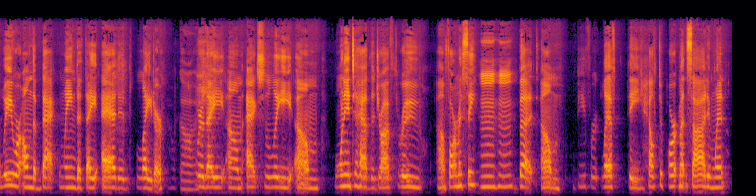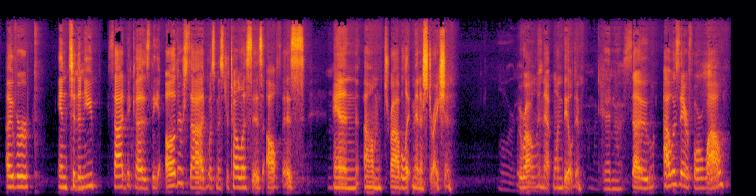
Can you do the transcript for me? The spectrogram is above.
we were on the back wing that they added later. Oh, gosh. where they um, actually um, wanted to have the drive-through uh, pharmacy, mm-hmm. but um, Buford left the health department side and went over into the new side because the other side was Mr. Tullis's office and um, tribal administration. We were all in that one building. Goodness. So I was there for a while.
